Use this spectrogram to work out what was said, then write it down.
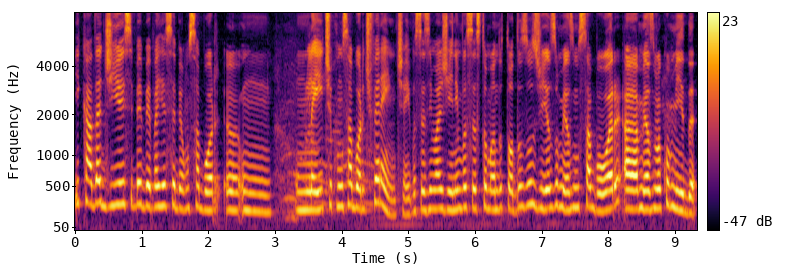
E cada dia esse bebê vai receber um sabor, um, um leite com um sabor diferente. Aí vocês imaginem vocês tomando todos os dias o mesmo sabor, a mesma comida,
